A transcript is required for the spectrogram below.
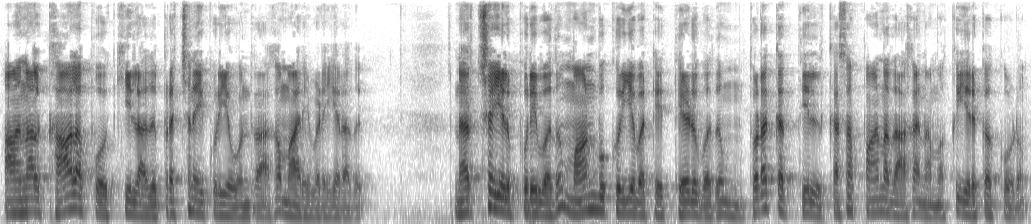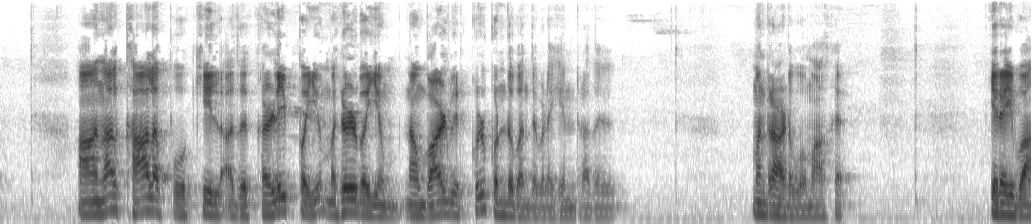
ஆனால் காலப்போக்கில் அது பிரச்சனைக்குரிய ஒன்றாக மாறிவிடுகிறது. நற்செயல் புரிவதும் மாண்புக்குரியவற்றை தேடுவதும் தொடக்கத்தில் கசப்பானதாக நமக்கு இருக்கக்கூடும். ஆனால் காலப்போக்கில் அது கழிப்பையும் மகிழ்வையும் நம் வாழ்விற்குள் கொண்டு வந்து விடுகின்றது. மன்றாடுவோமாக. இறைவா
